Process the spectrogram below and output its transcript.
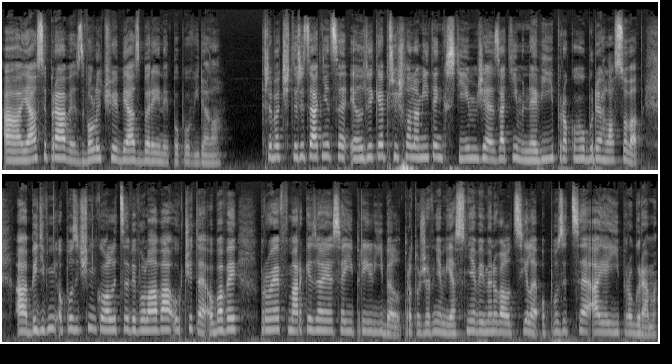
A já si právě z voliči v Jazberejny popovídala. Třeba čtyřicátnice Ildike přišla na mítink s tím, že zatím neví, pro koho bude hlasovat. A byť v ní opoziční koalice vyvolává určité obavy, projev Markizaje se jí prý líbil, protože v něm jasně vyjmenoval cíle opozice a její program.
